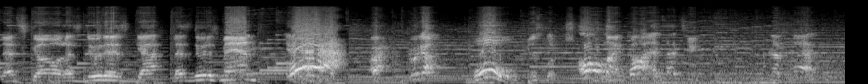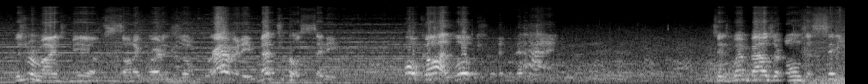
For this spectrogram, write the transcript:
let's go. Let's do this, guy. Let's do this, man. Yeah! All right, here we go. Whoa, this looks. Oh my God, that's that's. Not bad. This reminds me of Sonic Riders Zero Gravity, Metro City. Oh God, look at that. Since when Bowser owns a city.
